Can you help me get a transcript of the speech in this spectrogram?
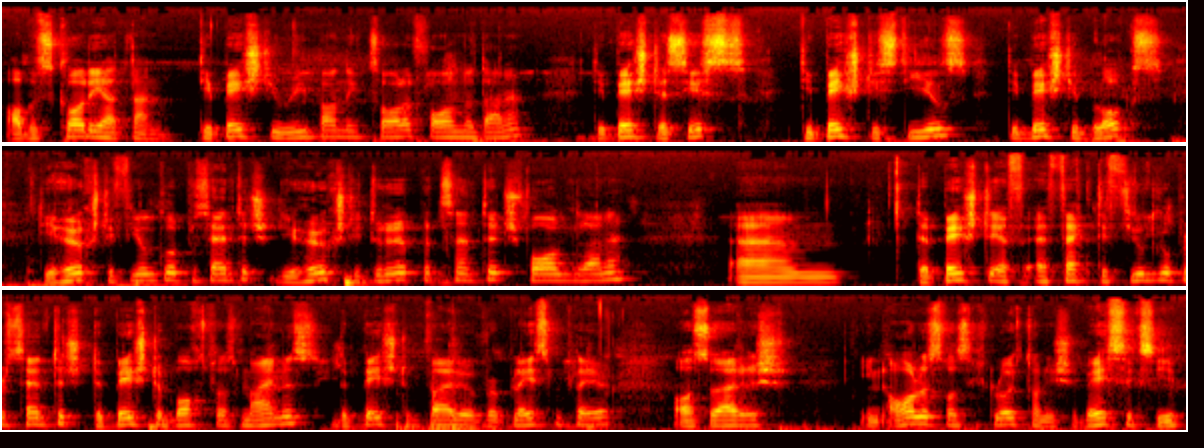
Aber Scotty hat dann die beste Rebounding-Zahl von allen denen, die beste Assists, die beste Steals, die beste Blocks, die höchste Field Goal Percentage, die höchste Dreier Percentage allen denen, ähm, der beste Eff- Effective Field Goal Percentage, der beste Box Plus Minus, der beste Value of Replacement Player. Also er ist in alles, was ich geschaut habe, ist er besser gewesen,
